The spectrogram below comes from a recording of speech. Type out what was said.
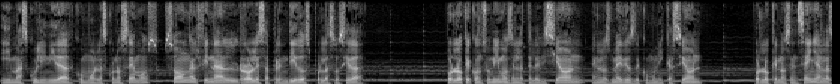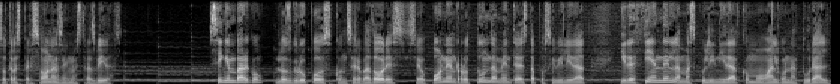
y masculinidad como las conocemos son al final roles aprendidos por la sociedad, por lo que consumimos en la televisión, en los medios de comunicación, por lo que nos enseñan las otras personas en nuestras vidas. Sin embargo, los grupos conservadores se oponen rotundamente a esta posibilidad y defienden la masculinidad como algo natural,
